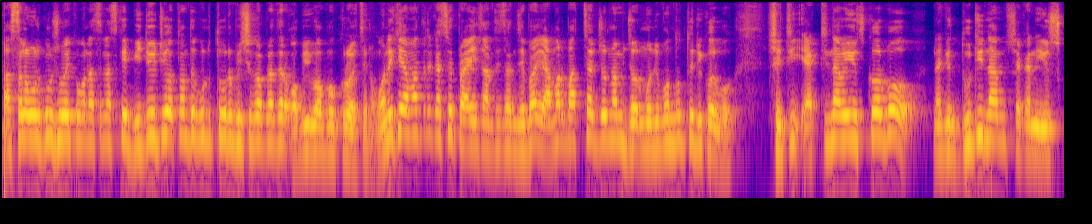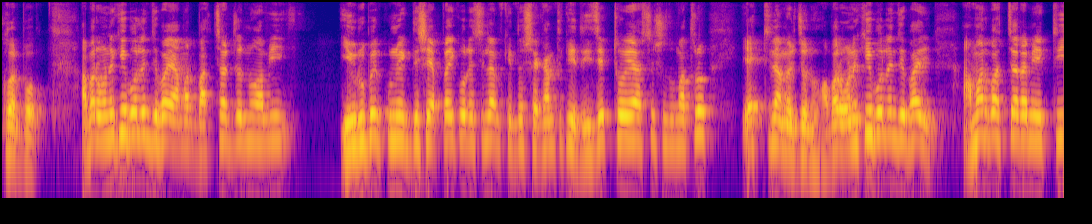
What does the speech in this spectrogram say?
আসসালামু আলাইকুম, সবাই কেমন আছেন? আজকে ভিডিওটি অত্যন্ত গুরুত্বপূর্ণ বিষয় আপনাদের অভিভাবক রয়েছেন। অনেকে আমাদের কাছে প্রায় জানতে চান যে, ভাই, আমার বাচ্চার জন্য আমি জন্ম নিবন্ধন তৈরি করব? সেটি একটি নামে ইউজ করব নাকি দুটি নাম সেখানে ইউজ করব? আবার অনেকেই বলেন যে, ভাই, আমার বাচ্চার জন্য আমি ইউরোপের কোনো এক দেশে অ্যাপ্লাই করেছিলাম, কিন্তু সেখান থেকে রিজেক্ট হয়ে আসছে শুধুমাত্র একটি নামের জন্য। আবার অনেকেই বলেন যে, ভাই, আমার বাচ্চার আমি একটি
